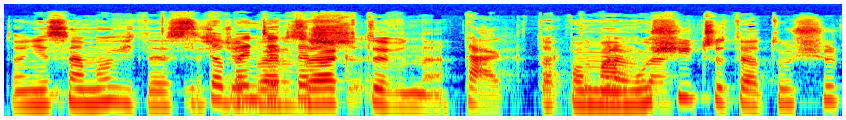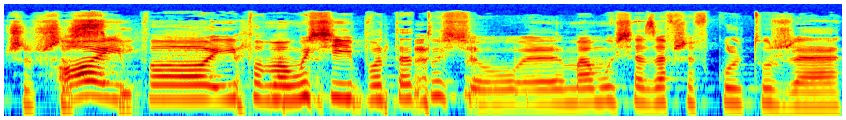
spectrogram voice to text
To niesamowite, jesteście będzie bardzo też- aktywne. Tak, To tak. po prawda. mamusi, czy tatusiu, czy wszystkich? Oj, po, i po mamusi, i po tatusiu. Y, Mamusia zawsze w kulturze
